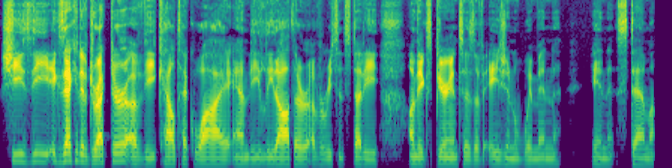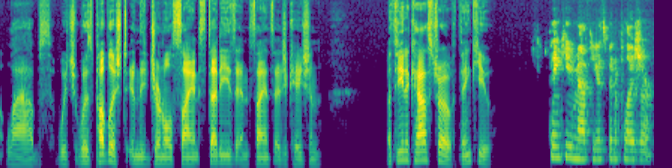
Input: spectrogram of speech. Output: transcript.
She's the executive director of the Caltech Y and the lead author of a recent study on the experiences of Asian women in STEM labs, which was published in the journal Science Studies and Science Education. Athena Castro, thank you. Thank you, Matthew. It's been a pleasure.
